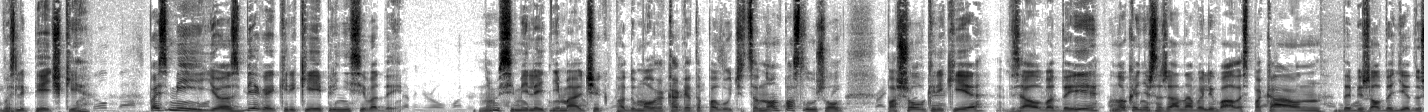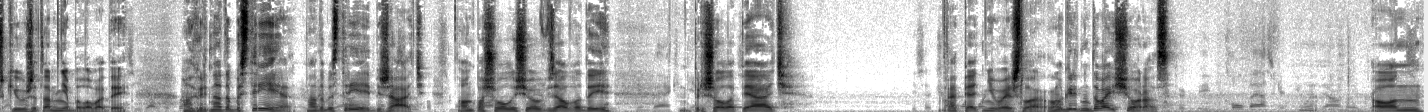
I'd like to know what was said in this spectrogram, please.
возле печки? Возьми ее, сбегай к реке и принеси воды». Ну, семилетний мальчик подумал, как это получится. Но он послушал, пошел к реке, взял воды. Но, конечно же, она выливалась. Пока он добежал до дедушки, уже там не было воды. Он говорит, надо быстрее, надо быстрее бежать. Он пошел еще, взял воды, пришел опять. Опять не вышло. Он говорит, ну давай еще раз. Он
